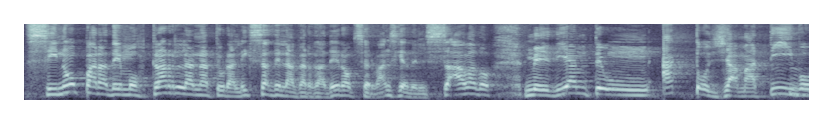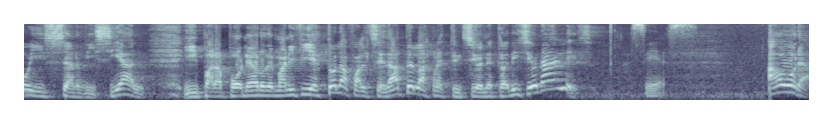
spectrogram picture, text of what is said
sino para demostrar la naturaleza de la verdadera observancia del sábado mediante un acto llamativo y servicial y para poner de manifiesto la falsedad de las restricciones tradicionales. Así es. Ahora,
